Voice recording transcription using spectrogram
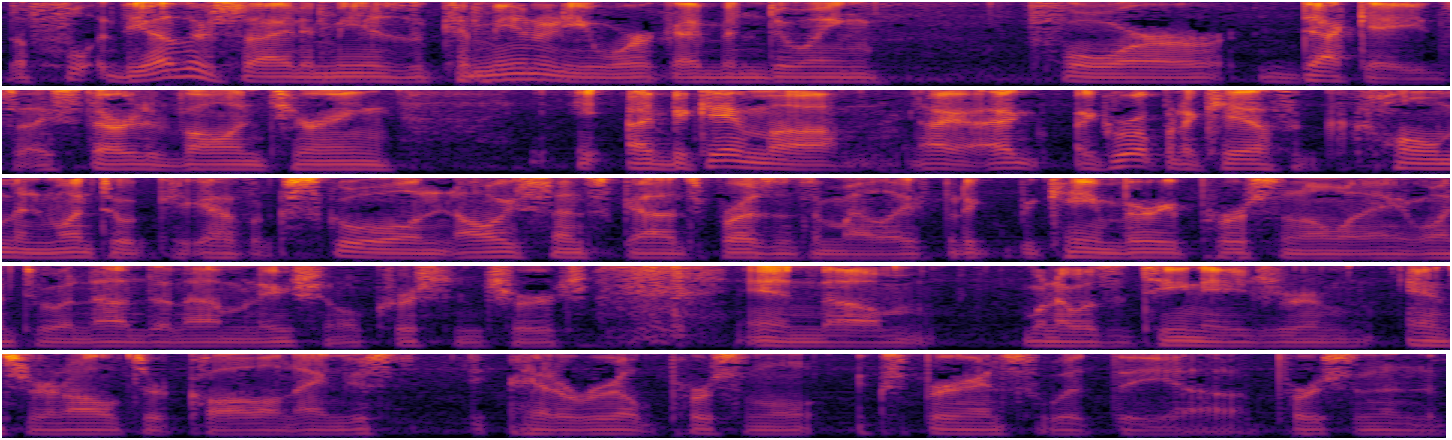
The, the other side of me is the community work I've been doing for decades. I started volunteering I became a, I, I grew up in a Catholic home and went to a Catholic school and always sensed God's presence in my life, but it became very personal when I went to a non denominational Christian church. And um, when I was a teenager and answered an altar call, and I just had a real personal experience with the uh, person and the,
